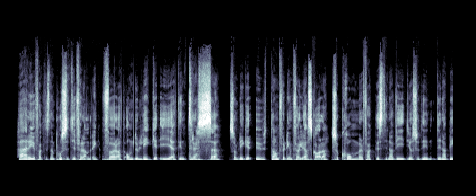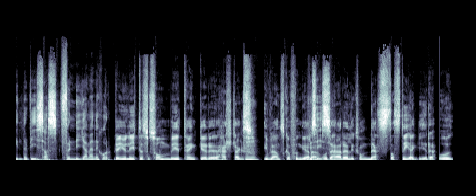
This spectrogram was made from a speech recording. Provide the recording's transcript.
Här är ju faktiskt en positiv förändring, för att om du ligger i ett intresse som ligger utanför din följarskara så kommer faktiskt dina videos och din, dina bilder visas för nya människor. Det är ju lite som vi tänker hashtags mm. ibland ska fungera Precis. och det här är liksom nästa steg i det. Och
